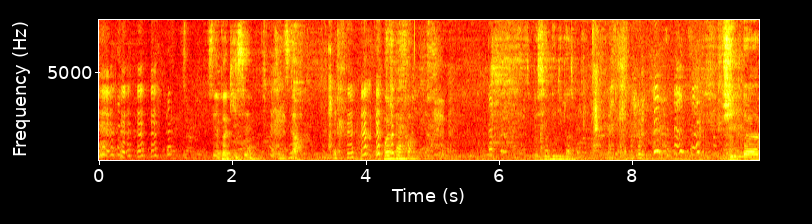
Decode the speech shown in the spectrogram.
Vous savez pas qui c'est C'est une star. Moi, je pense pas. Spécial dédicace. J'ai... Euh,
